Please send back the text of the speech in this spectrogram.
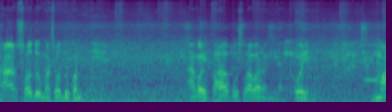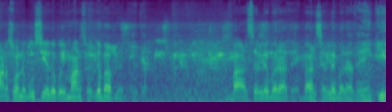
હા સોદુમાં સોદુ કંપની આ કોઈ ભાવ પૂછવાવાળો જ નથી કોઈ માણસોને પૂછીએ તો કોઈ માણસો જવાબ નથી દેતા. બારસે લેબર આતે બારસે લેબર આતે અહીં કહે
